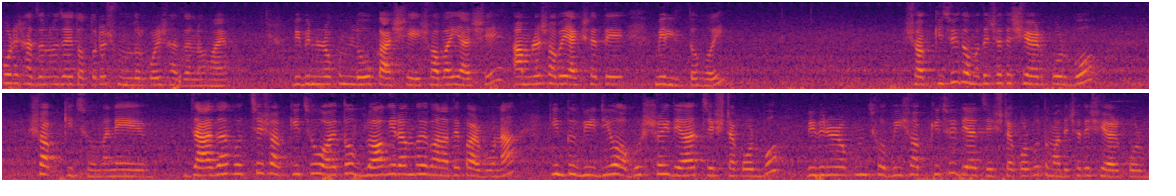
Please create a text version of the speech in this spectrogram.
করে সাজানো যায়, ততটা সুন্দর করে সাজানো হয়। বিভিন্ন রকম লোক আসে, সবাই আসে, আমরা সবাই একসাথে মিলিত হই। সব কিছুই তোমাদের সাথে শেয়ার করব। সব কিছু মানে যা যা হচ্ছে সব কিছু হয়তো ব্লগ এরমভাবে বানাতে পারব না। কিন্তু ভিডিও অবশ্যই দেওয়ার চেষ্টা করব। বিভিন্ন রকম ছবি সব কিছুই দেওয়ার চেষ্টা করব। তোমাদের সাথে শেয়ার করব।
